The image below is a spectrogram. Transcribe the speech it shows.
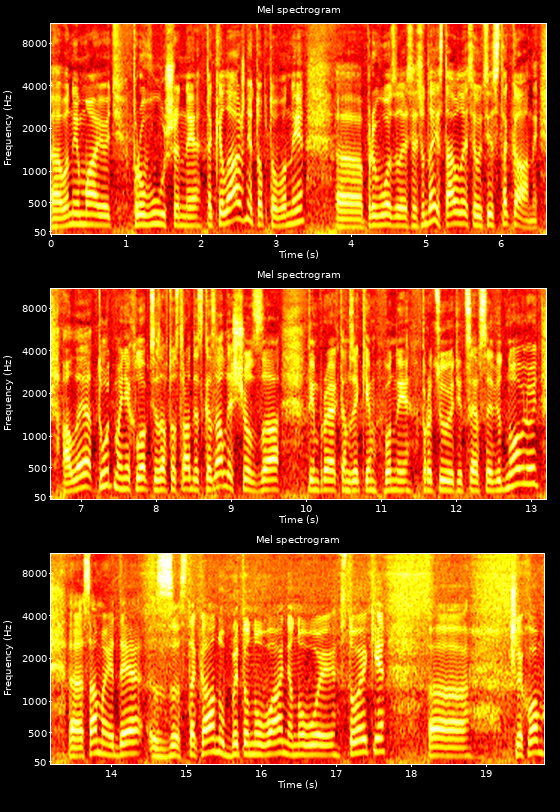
е, вони мають провушені такелажні, тобто вони е, привозилися сюди і ставилися у ці стакани. Але тут мені хлопці з автостради сказали, що за тим проектом, з яким вони працюють і це все відновлюють, е, саме йде з стакану бетонування нової стойки шляхом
